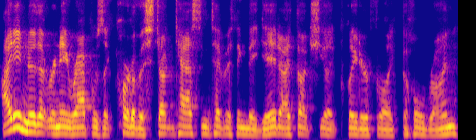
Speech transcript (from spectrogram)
I didn't know that Renee Rapp was like part of a stunt casting type of thing they did. I thought she like played her for like the whole run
